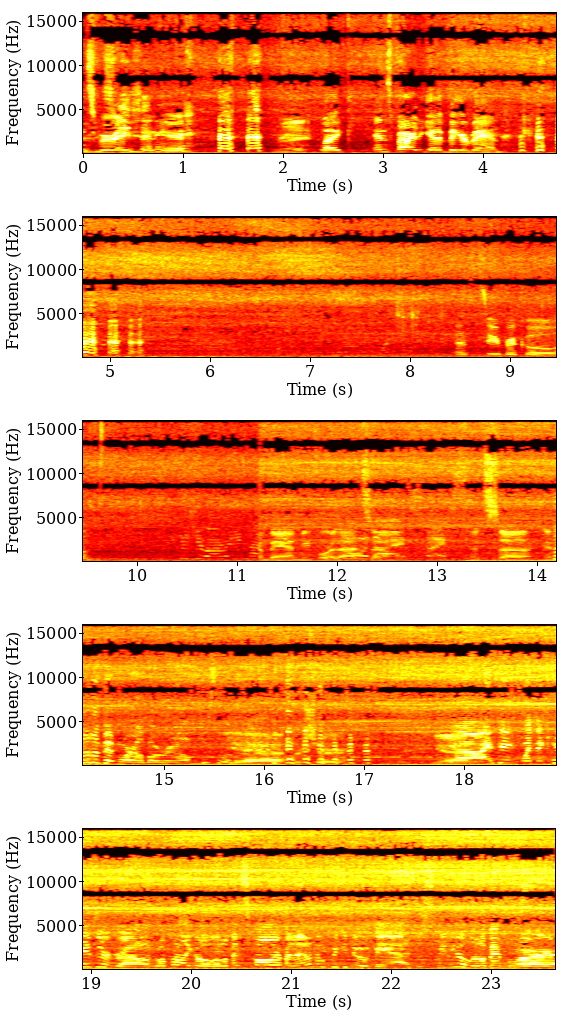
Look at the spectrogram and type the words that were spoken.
Inspiration here. Right? like inspired to get a bigger van. That's super cool. A van before that, so it's uh, you A little bit more elbow room, just a little yeah, bit. for sure. Yeah, Yeah. I think when the kids are grown, we'll probably go a little bit smaller, but I don't know if we can do a van. Just we need a little bit more.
